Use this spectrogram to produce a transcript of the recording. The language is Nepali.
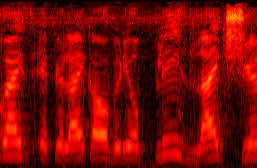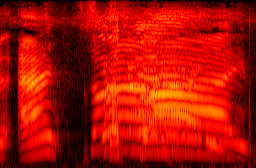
Guys, if you like our video, please like, share and subscribe.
